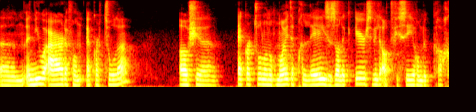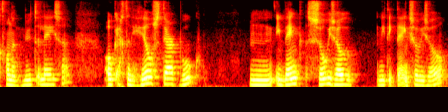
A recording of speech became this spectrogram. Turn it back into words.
Um, een nieuwe aarde van Eckhart Tolle. Als je Eckhart Tolle nog nooit hebt gelezen, zal ik eerst willen adviseren om de kracht van het nu te lezen. Ook echt een heel sterk boek. Mm, ik denk sowieso, niet ik denk sowieso,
